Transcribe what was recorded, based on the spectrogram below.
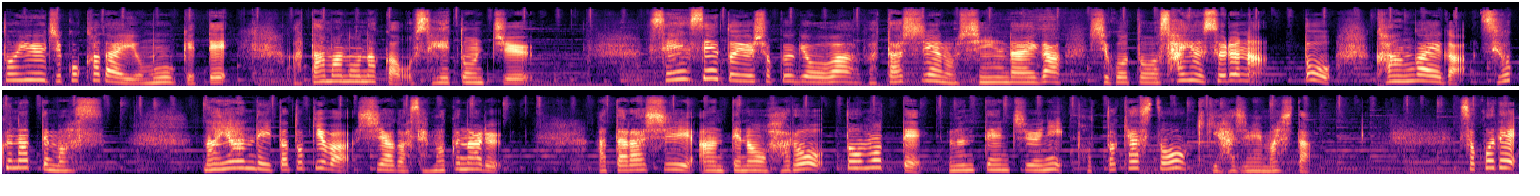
という自己課題を設けて頭の中を整頓中。先生という職業は私への信頼が仕事を左右するなと考えが強くなってます。悩んでいた時は視野が狭くなる。新しいアンテナを張ろうと思って運転中にポッドキャストを聞き始めました。そこで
